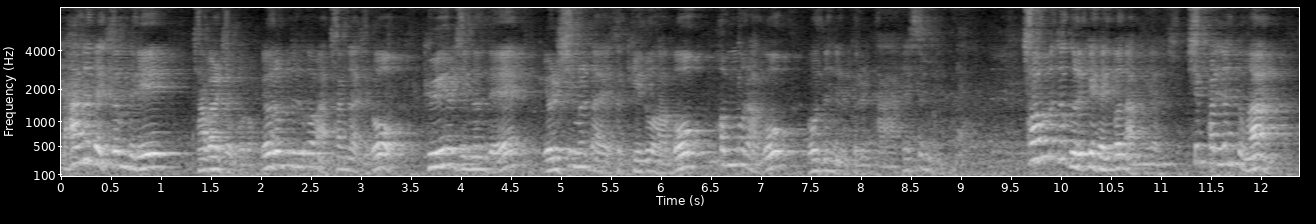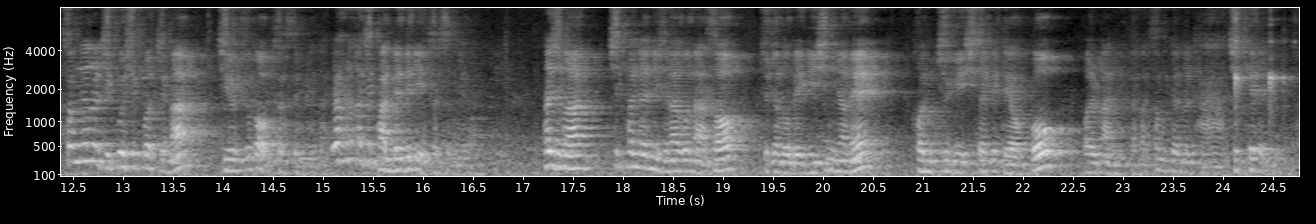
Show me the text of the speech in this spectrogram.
많은 백성들이 자발적으로 여러분들과 마찬가지로 교회를 짓는데 열심을 다해서 기도하고 헌물하고 모든 일들을 다 했습니다. 처음부터 그렇게 된 건 아니었죠. 18년 동안 성전을 짓고 싶었지만 지을 수가 없었습니다. 여러 가지 반대들이 있었습니다. 하지만 18년이 지나고 나서 주전 520년에 건축이 시작이 되었고 얼마 안 있다가 성전을 다 짓게 됩니다.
